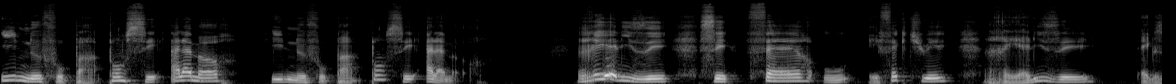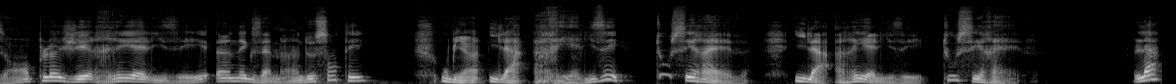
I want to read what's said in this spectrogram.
il ne faut pas penser à la mort. Il ne faut pas penser à la mort. Réaliser, c'est faire ou effectuer. Réaliser. Exemple, j'ai réalisé un examen de santé. Ou bien, il a réalisé tous ses rêves. Il a réalisé tous ses rêves. La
